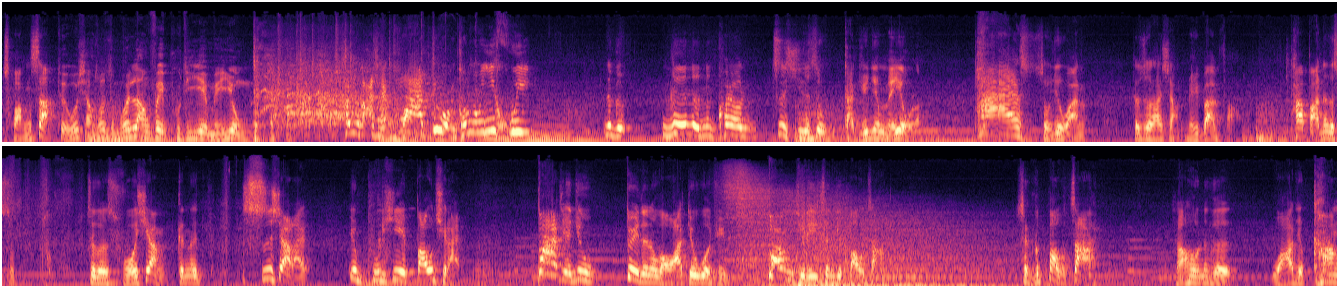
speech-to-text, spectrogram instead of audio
床上，对，我想说怎么会浪费菩提叶没用呢？他就拿起来，哇，就往空中一挥，那个勒的那快要窒息的时候，感觉就没有了，啪，手就完了。这时候他想没办法，他把那个手这个佛像跟那撕下来，用菩提叶包起来，八姐就对着那娃娃丢过去，嘣起的一声就爆炸，整个爆炸，然后那个娃就康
